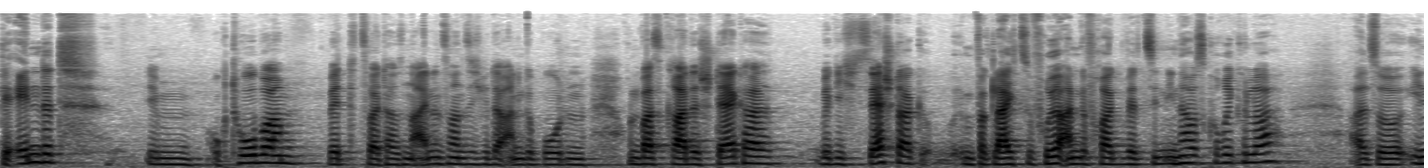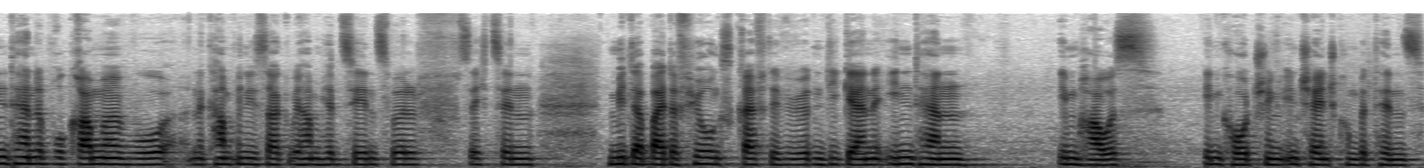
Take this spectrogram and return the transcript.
geendet im Oktober, wird 2021 wieder angeboten. Und was gerade stärker, wirklich sehr stark im Vergleich zu früher angefragt wird, sind Inhouse-Curricula. Also interne Programme, wo eine Company sagt, wir haben hier 10, 12, 16 Mitarbeiter, Führungskräfte, wir würden die gerne intern im Haus, in Coaching, in Change-Kompetenz,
